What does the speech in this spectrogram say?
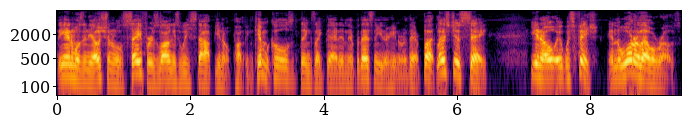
the animals in the ocean are a little safer as long as we stop, you know, pumping chemicals and things like that in there. But that's neither here nor there. But let's just say you know, it was fish and the water level rose.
